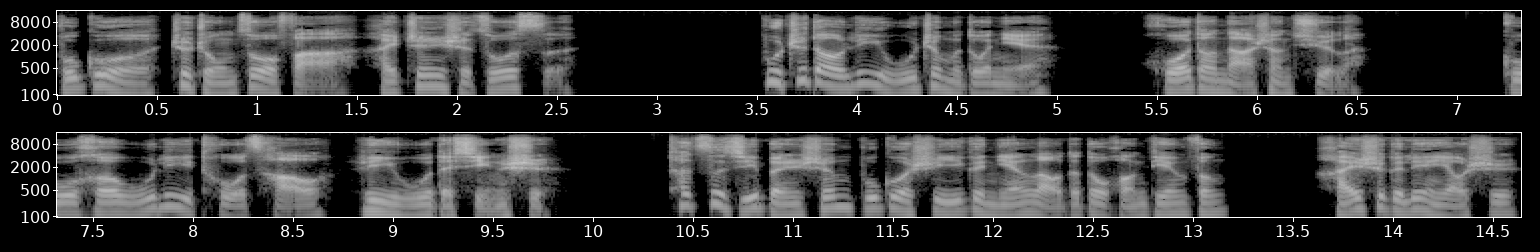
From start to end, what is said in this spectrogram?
不过这种做法还真是作死。不知道厉无这么多年活到哪上去了。古河无力吐槽厉无的行事，他自己本身不过是一个年老的斗皇巅峰，还是个炼药师，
